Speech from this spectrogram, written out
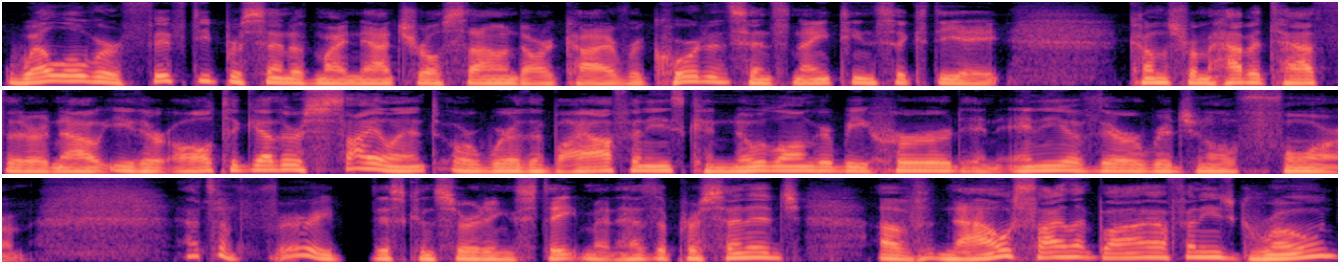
well over 50% of my natural sound archive, recorded since 1968, comes from habitats that are now either altogether silent or where the biophonies can no longer be heard in any of their original form. That's a very disconcerting statement. Has the percentage of now silent biophonies grown?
